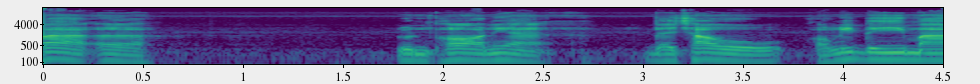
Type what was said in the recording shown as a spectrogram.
ว่า เออรุ่นพ่อเนี่ย ได้เช่าของดีๆมา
